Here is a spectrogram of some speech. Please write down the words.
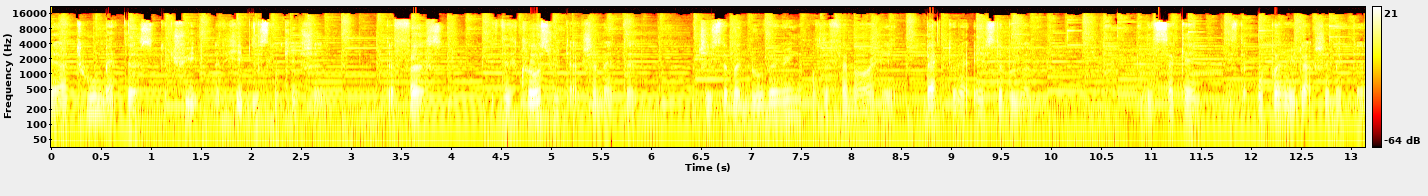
There are two methods to treat a hip dislocation. The first is the closed reduction method, which is the maneuvering of the femoral head back to the acetabulum. And the second is the open reduction method,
